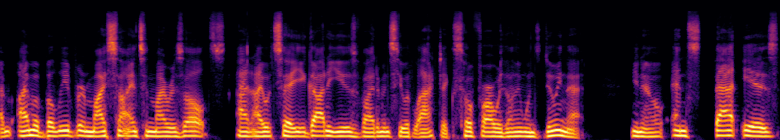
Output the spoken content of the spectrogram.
I'm, I'm a believer in my science and my results. And I would say you got to use vitamin C with lactic. So far, we're the only ones doing that, you know, and that is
